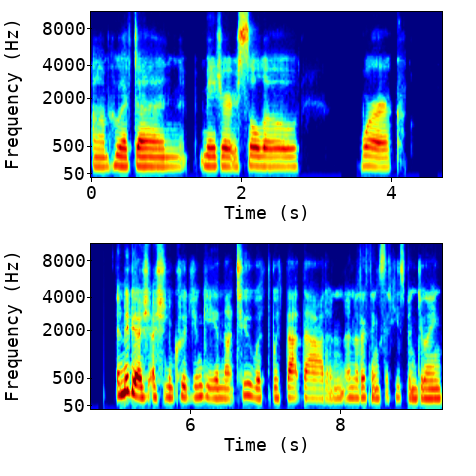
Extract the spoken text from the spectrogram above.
um, who have done major solo work and maybe I, sh- I, should include Yoongi in that too, with with that that and, and other things that he's been doing.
